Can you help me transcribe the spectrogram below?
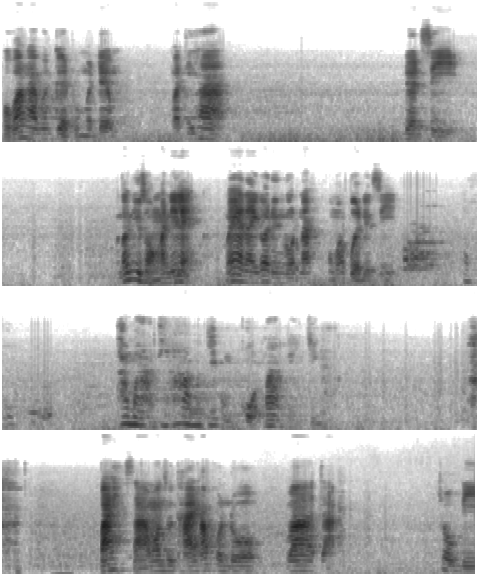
ผมว่างานวันเกิดผมเหมือนเดิม วันที่ห้าเดือนสี่มันต้องอยู่สองอันนี้แหละ ไม่อันไหนก็ดึงรถนะ ผมว่าเปิดเดือนสี่ ถ้ามาอันที่ห้าเมื่อกี้ผมโกรธมากเลยจริงๆ ไปสามวันสุดท้ายครับคนดูว่าจะโชคดี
